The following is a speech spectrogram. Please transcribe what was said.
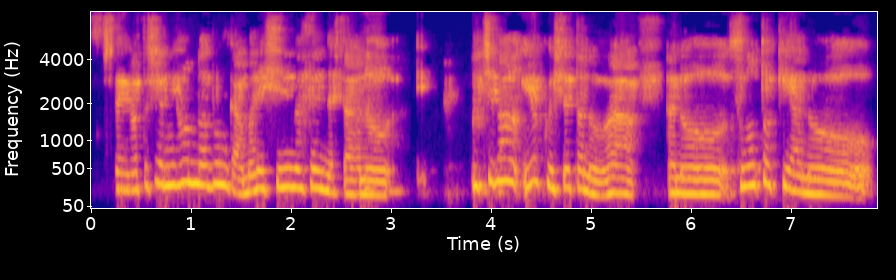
そして私は日本の文化あまり知りませんでした。あの、一番よくしてたのは、あの、その時あの、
